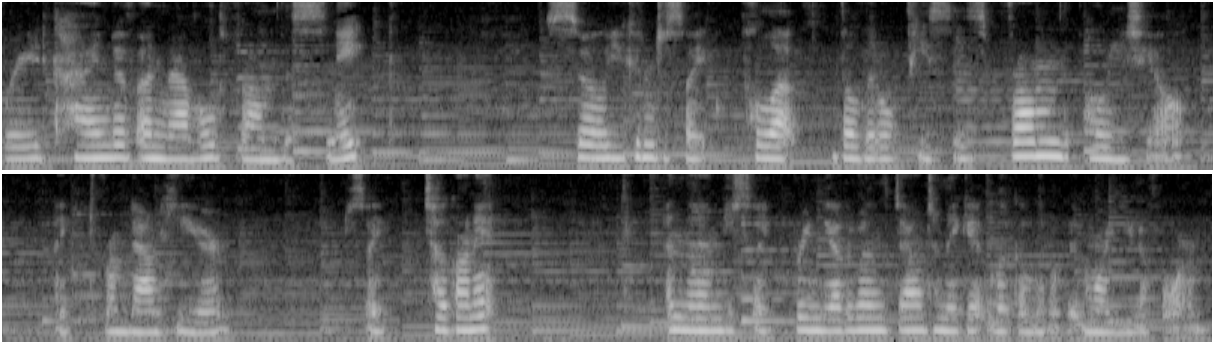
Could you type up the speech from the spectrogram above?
braid kind of unraveled from the snake. So you can just like pull up the little pieces from the ponytail, like from down here. Just like tug on it, and then just like bring the other ones down to make it look a little bit more uniform.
